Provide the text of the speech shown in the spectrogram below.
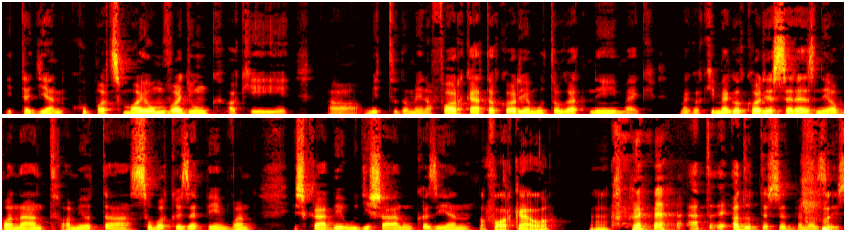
itt egy ilyen kupac majom vagyunk, aki a, mit tudom én, a farkát akarja mutogatni, meg, meg aki meg akarja szerezni a banánt, ami ott a szoba közepén van, és kb. úgy is állunk az ilyen... A farkával? hát adott esetben az is.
